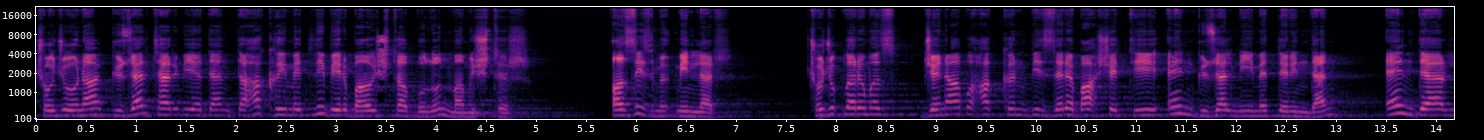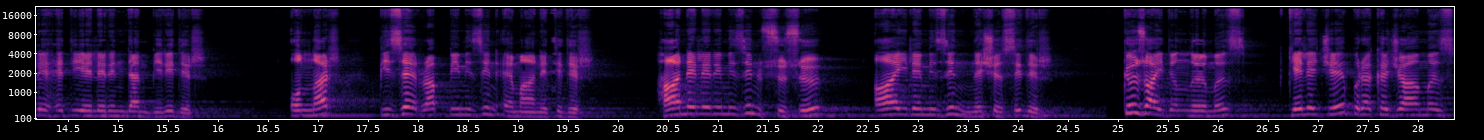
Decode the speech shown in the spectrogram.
çocuğuna güzel terbiyeden daha kıymetli bir bağışta bulunmamıştır. Aziz müminler, çocuklarımız Cenabı Hakk'ın bizlere bahşettiği en güzel nimetlerinden, en değerli hediyelerinden biridir. Onlar bize Rabbimizin emanetidir. Hanelerimizin süsü, ailemizin neşesidir. Göz aydınlığımız, geleceğe bırakacağımız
